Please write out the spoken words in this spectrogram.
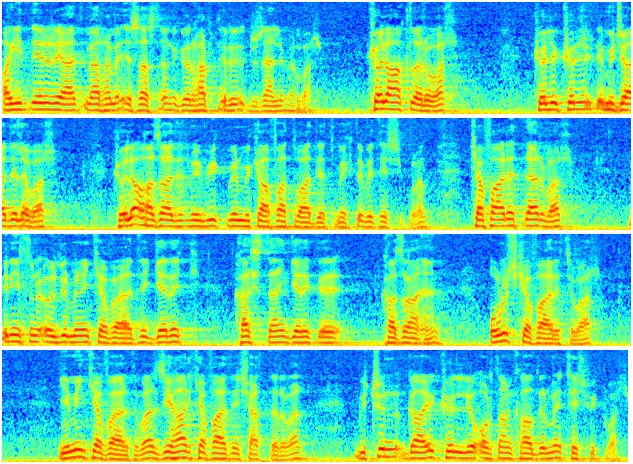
Ayetleri riayet, merhamet esaslarına göre harpleri düzenleme var. Köle hakları var. Köle kölelikle mücadele var. Köle azad etme büyük bir mükafat vaat etmekte ve teşvik var. Kefaretler var. Bir insanı öldürmenin kefareti gerek kasten gerek de kazaen. Oruç kefareti var. Yemin kefareti var. Zihar kefaretin şartları var. Bütün gaye köleliği ortadan kaldırmaya teşvik var.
